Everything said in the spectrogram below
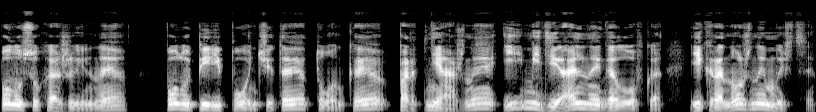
полусухожильная, полуперепончатая, тонкая, портняжная и медиальная головка икроножной мышцы.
